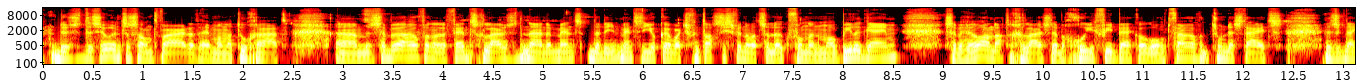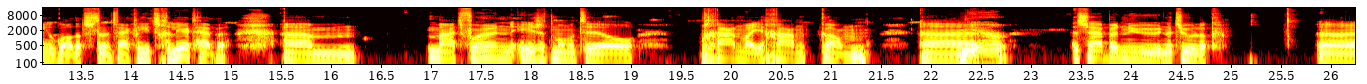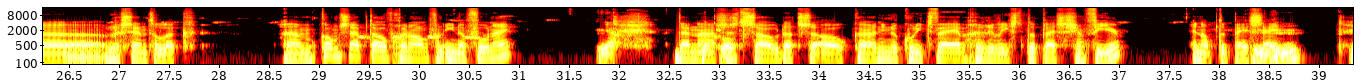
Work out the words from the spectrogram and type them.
Dus het is heel interessant waar dat helemaal naartoe gaat. Um, ze hebben wel heel veel naar de fans geluisterd. Naar de, mens, de mensen die Yokai Watch fantastisch vinden. Wat ze leuk vonden aan de mobiele game. Ze hebben heel aandachtig geluisterd. Hebben goede feedback ook ontvangen van toen destijds. Dus ik denk ook wel dat ze daadwerkelijk iets geleerd hebben. Um, maar het, voor hun is het momenteel gaan waar je gaan kan. Uh, ja. Ze hebben nu natuurlijk uh, recentelijk um, concept overgenomen van Inofune. Ja. Daarnaast is het zo dat ze ook uh, Nino Kuni 2 hebben gereleased op de PlayStation 4 en op de PC. Mm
